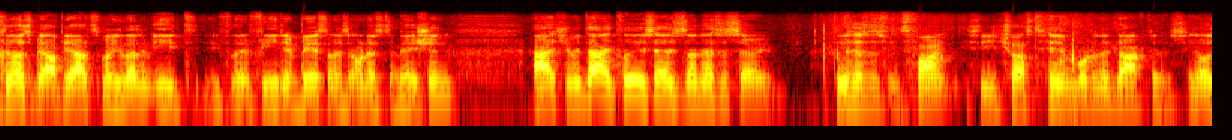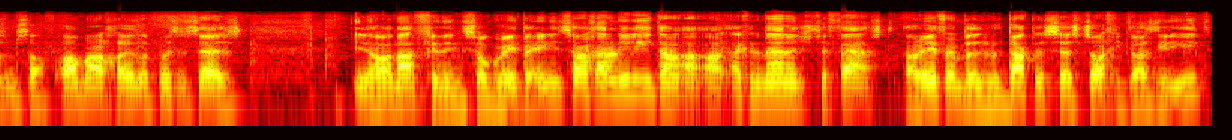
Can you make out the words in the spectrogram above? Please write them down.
you let him eat. You feed him based on his own estimation. Actually, Until he says it's unnecessary. Until he says it's fine. So you trust him more than the doctors. He knows himself. The person says, you know, I'm not feeling so great, but I don't need to eat. I, I, I can manage to fast. But the doctor says. He does need to eat.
